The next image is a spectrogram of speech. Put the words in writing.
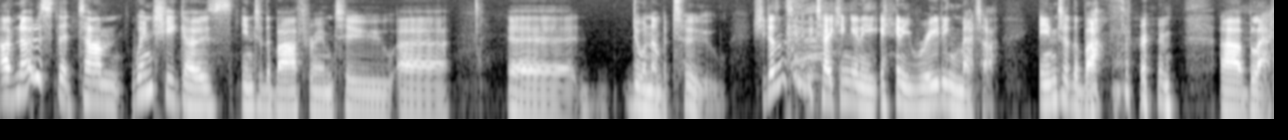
I've noticed that um, when she goes into the bathroom to uh, uh, do a number two, she doesn't seem to be taking any any reading matter into the bathroom. Uh, black,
